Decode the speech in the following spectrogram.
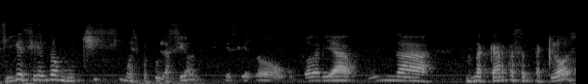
sigue siendo muchísimo especulación, sigue siendo todavía una, una carta Santa Claus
